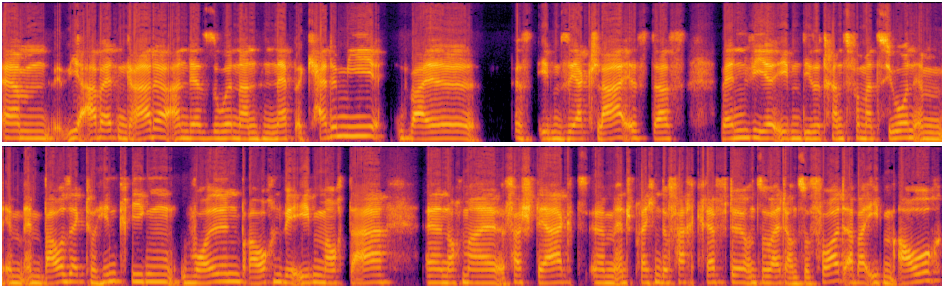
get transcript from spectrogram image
Ähm, wir arbeiten gerade an der sogenannten NAP Academy, weil es eben sehr klar ist, dass wenn wir eben diese Transformation im, im, im Bausektor hinkriegen wollen, brauchen wir eben auch da äh, nochmal verstärkt ähm, entsprechende Fachkräfte und so weiter und so fort, aber eben auch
